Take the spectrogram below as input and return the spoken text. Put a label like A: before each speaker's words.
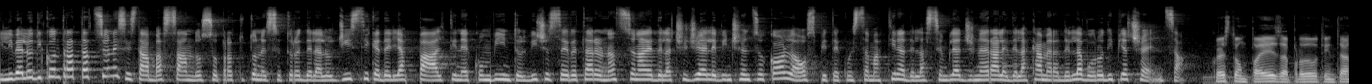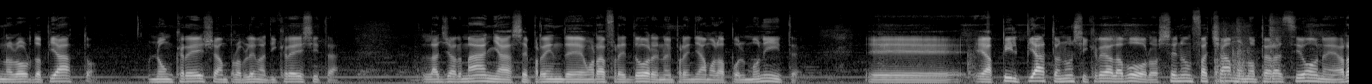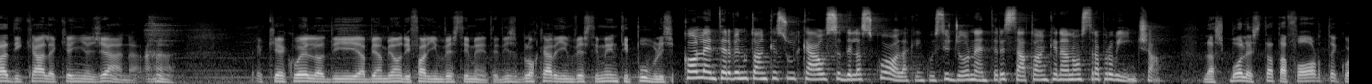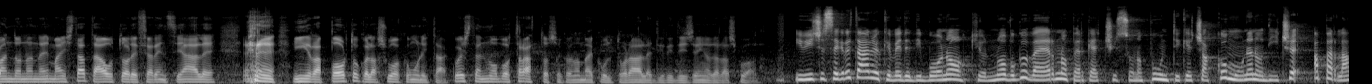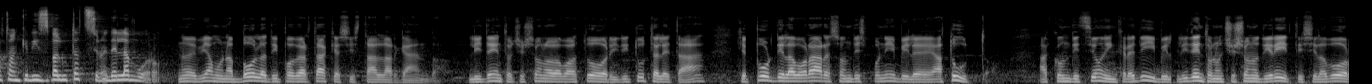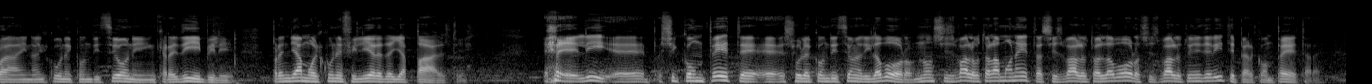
A: Il livello di contrattazione si sta abbassando soprattutto nel settore della logistica e degli appalti, ne è convinto il vice segretario nazionale della CGL Vincenzo Colla, ospite questa mattina dell'Assemblea Generale della Camera del Lavoro di Piacenza.
B: Questo è un paese a prodotto interno lordo piatto, non cresce, ha un problema di crescita. La Germania se prende un raffreddore noi prendiamo la polmonite e, e a PIL piatto non si crea lavoro se non facciamo un'operazione radicale keynesiana che è quello di, abbiamo di fare gli investimenti, di sbloccare gli investimenti pubblici.
A: Colla è intervenuto anche sul caos della scuola che in questi giorni ha interessato anche la nostra provincia.
B: La scuola è stata forte quando non è mai stata autoreferenziale in rapporto con la sua comunità. Questo è il nuovo tratto, secondo me, culturale di ridisegno della scuola.
A: Il vice segretario, che vede di buon occhio il nuovo governo perché ci sono punti che ci accomunano, dice ha parlato anche di svalutazione del lavoro.
B: Noi abbiamo una bolla di povertà che si sta allargando lì dentro ci sono lavoratori di tutte le età che pur di lavorare sono disponibili a tutto, a condizioni incredibili. Lì dentro non ci sono diritti, si lavora in alcune condizioni incredibili. Prendiamo alcune filiere degli appalti. E lì eh, si compete eh, sulle condizioni di lavoro, non si svaluta la moneta, si svaluta il lavoro, si svalutano i diritti per competere.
